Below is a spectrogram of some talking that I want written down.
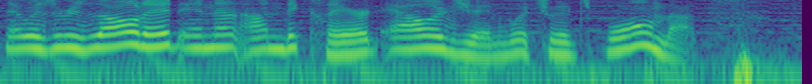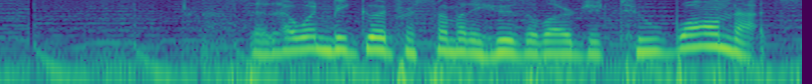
that was resulted in an undeclared allergen, which was walnuts. So that wouldn't be good for somebody who's allergic to walnuts.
